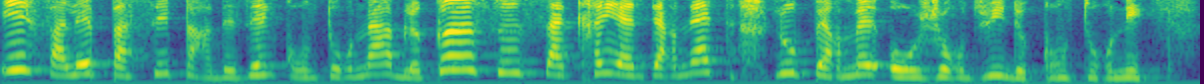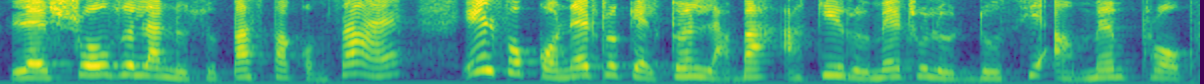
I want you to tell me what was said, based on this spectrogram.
il fallait passer par des incontournables que ce sacré Internet nous permet aujourd'hui de contourner. Les choses là ne se passent pas comme ça. Hein. Il faut connaître quelqu'un là-bas à qui remettre le dossier en main propre.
